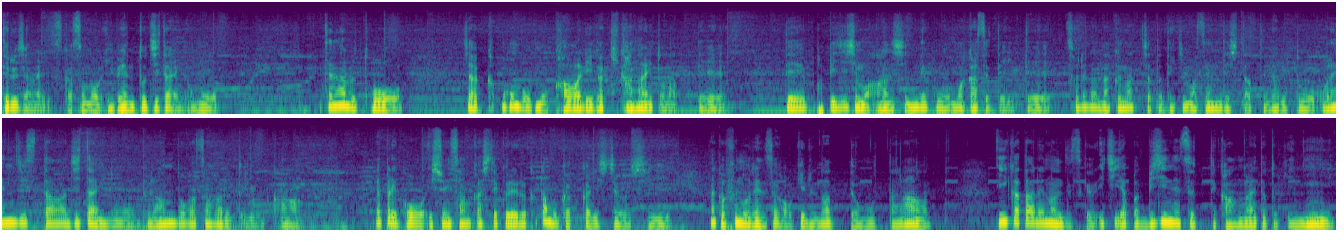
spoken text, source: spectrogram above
てるじゃないですかそのイベント自体がもう。ってなるとじゃあほぼもう代わりが効かないとなってでパピ自身も安心でこう任せていてそれがなくなっちゃったできませんでしたってなるとオレンジスター自体のブランドが下がるというかやっぱりこう一緒に参加してくれる方もがっかりしちゃうしなんか負の連鎖が起きるなって思ったら言い方あれなんですけど一やっぱビジネスって考えた時に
